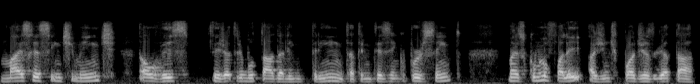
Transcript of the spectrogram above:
mais recentemente, talvez seja tributada ali em 30, 35%, mas como eu falei, a gente pode resgatar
